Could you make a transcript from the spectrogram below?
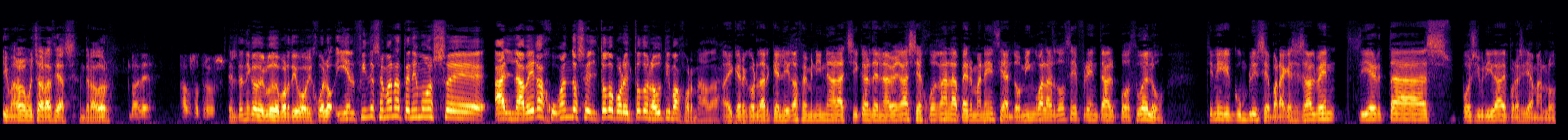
Y Manolo, muchas gracias, entrenador. Vale, a vosotros. El técnico del Club Deportivo Guijuelo. Y el fin de semana tenemos eh, al Navega jugándose el todo por el todo en la última jornada. Hay que recordar que en Liga Femenina las chicas del Navega se juegan la permanencia el domingo a las 12 frente al Pozuelo. Tiene que cumplirse para que se salven ciertas posibilidades, por así llamarlo.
